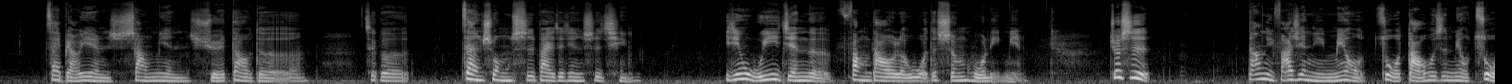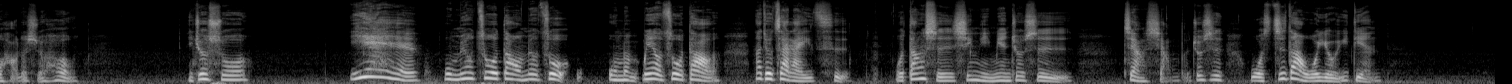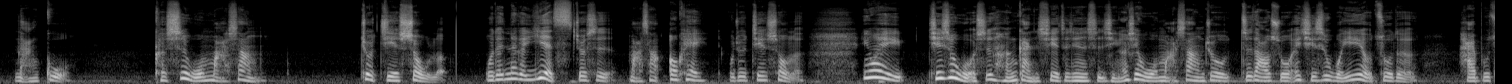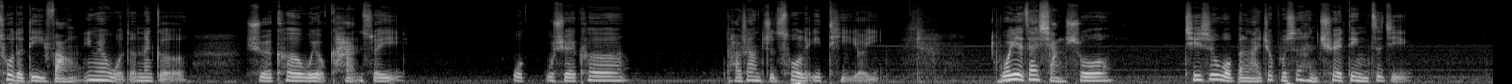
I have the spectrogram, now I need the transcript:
在表演上面学到的这个赞颂失败这件事情，已经无意间的放到了我的生活里面。就是当你发现你没有做到，或是没有做好的时候，你就说。耶！我没有做到，我没有做，我们没有做到，那就再来一次。我当时心里面就是这样想的，就是我知道我有一点难过，可是我马上就接受了。我的那个 yes 就是马上 OK，我就接受了。因为其实我是很感谢这件事情，而且我马上就知道说，哎，其实我也有做的还不错的地方，因为我的那个。学科我有看，所以我我学科好像只错了一题而已。我也在想说，其实我本来就不是很确定自己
